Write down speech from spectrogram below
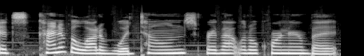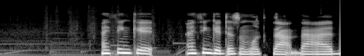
It's kind of a lot of wood tones for that little corner, but I think it I think it doesn't look that bad.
